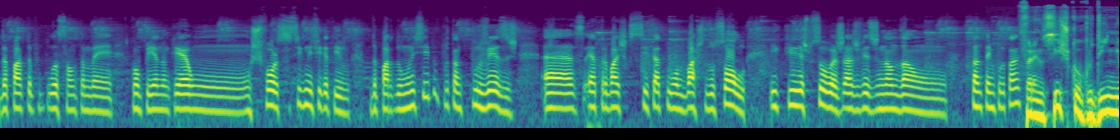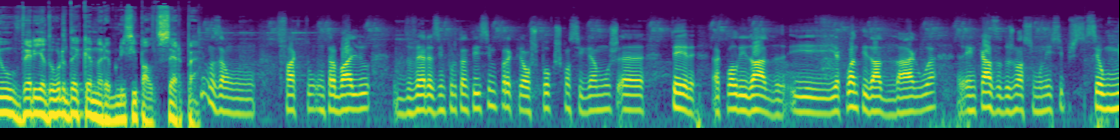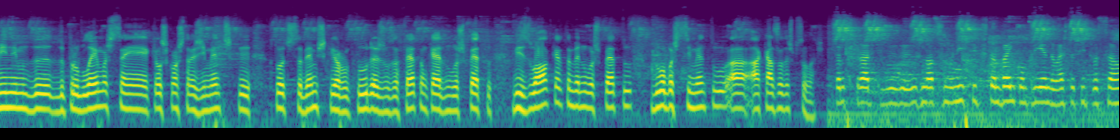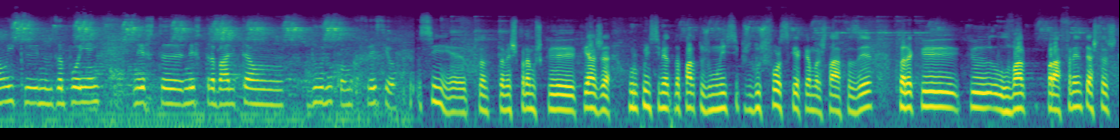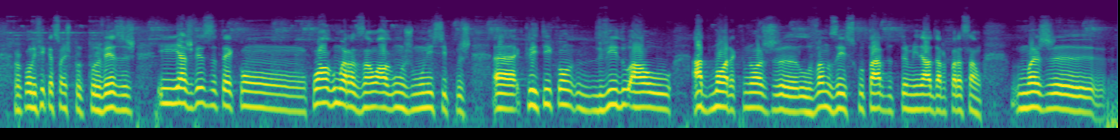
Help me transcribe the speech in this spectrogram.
da parte da população também compreendam que é um esforço significativo significativo da parte do município, portanto, por vezes uh, é trabalhos que se efetuam debaixo do solo e que as pessoas às vezes não dão tanta importância. Francisco Godinho, vereador da Câmara Municipal de Serpa. Sim, mas é um, de facto um trabalho de veras importantíssimo para que aos poucos consigamos uh, ter a qualidade e a quantidade de água em casa dos nossos municípios, ser o mínimo de, de problemas, sem aqueles constrangimentos que todos sabemos que as rupturas nos afetam, quer no aspecto visual, quer também no aspecto do abastecimento à, à casa das pessoas. Vamos esperar que os nossos municípios também compreendam esta situação e que nos apoiem neste, neste trabalho tão duro como referenciou. Sim, é, portanto, também esperamos que, que haja o reconhecimento da parte dos municípios do esforço que a Câmara está a fazer para que, que levar para a frente estas requalificações, porque por vezes, e às vezes até com, com alguma razão, alguns municípios uh, criticam devido ao, à demora que nós uh, levamos a executar determinada reparação. Mas uh,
